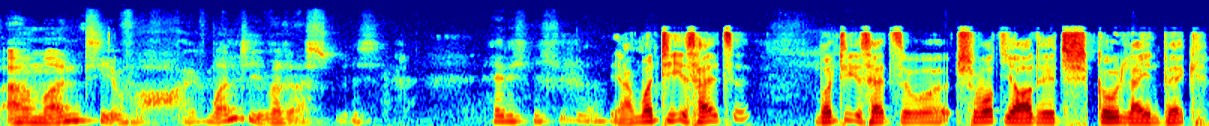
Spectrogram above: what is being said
Aber Monty, boah, Monty überrascht mich. Hätte ich nicht gedacht. Ja, Monty ist halt, Monty ist halt so Short Yardage, Goal Lineback.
